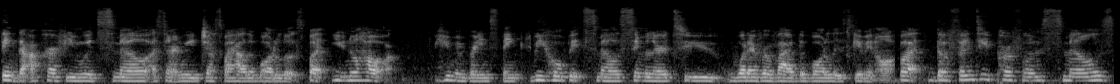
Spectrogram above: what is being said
think that a perfume would smell a certain way just by how the bottle looks but you know how human brains think. We hope it smells similar to whatever vibe the bottle is giving off. But the fenty perfume smells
